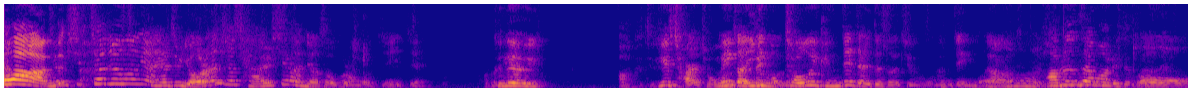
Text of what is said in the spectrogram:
소화가 안 지금 돼. 시차 적응이 아니라 지금 11시에 잘 시간이어서 그런 거지 이제. 근데 아 그치 이게 잘 적응 그러니까 잘된 이게 거네. 적응이 굉장히 잘 돼서 지금 문제인 거야. 어. 바른 생활이 돼버려. 어,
